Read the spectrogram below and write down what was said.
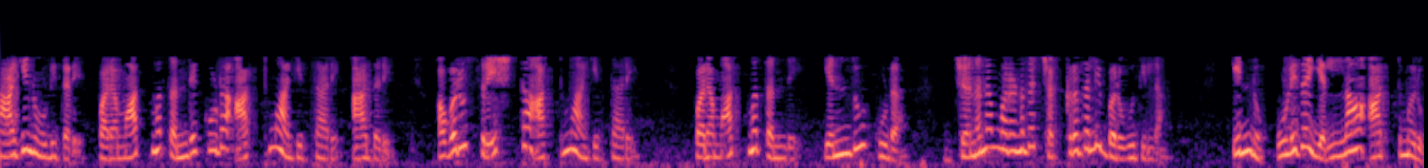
ಹಾಗೆ ನೋಡಿದರೆ ಪರಮಾತ್ಮ ತಂದೆ ಕೂಡ ಆತ್ಮ ಆಗಿದ್ದಾರೆ ಆದರೆ ಅವರು ಶ್ರೇಷ್ಠ ಆತ್ಮ ಆಗಿದ್ದಾರೆ ಪರಮಾತ್ಮ ತಂದೆ ಎಂದೂ ಕೂಡ ಜನನ ಮರಣದ ಚಕ್ರದಲ್ಲಿ ಬರುವುದಿಲ್ಲ. ಇನ್ನು ಉಳಿದ ಎಲ್ಲಾ ಆತ್ಮರು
